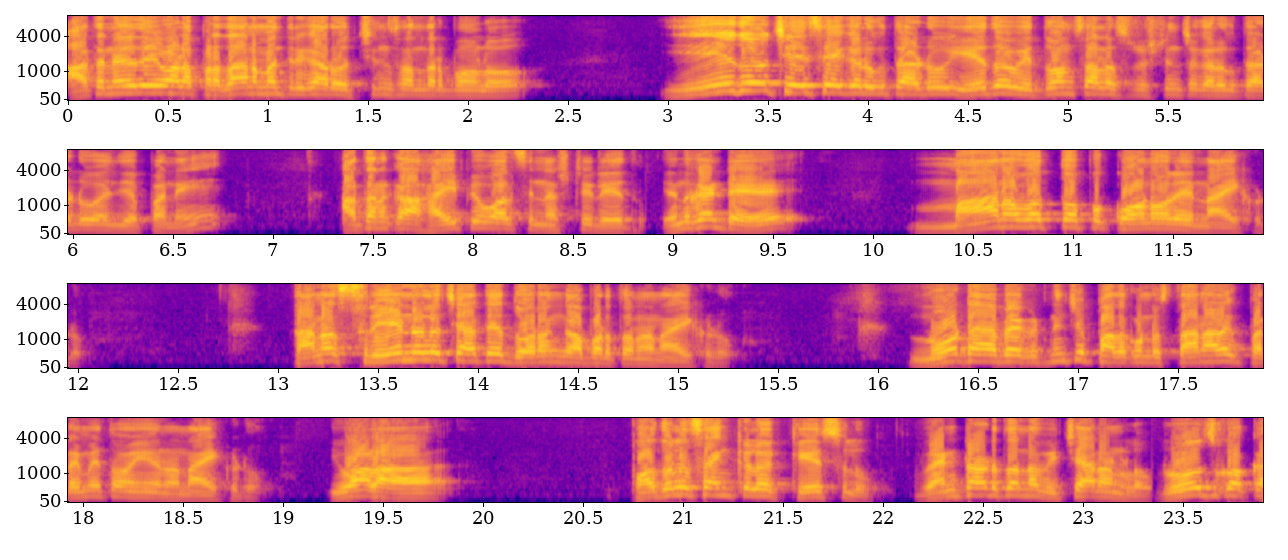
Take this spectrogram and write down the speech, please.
అతను ఏదో ఇవాళ ప్రధానమంత్రి గారు వచ్చిన సందర్భంలో ఏదో చేసేయగలుగుతాడు ఏదో విధ్వంసాలు సృష్టించగలుగుతాడు అని చెప్పని అతనికి ఆ హైప్ ఇవ్వాల్సిన నష్టి లేదు. ఎందుకంటే మానవత్వపు కోణం లేని నాయకుడు. తన శ్రేణుల చేతే దూరం కాబడుతున్న నాయకుడు. నూట యాభై ఒకటి నుంచి పదకొండు స్థానాలకు పరిమితం అయిన నాయకుడు. ఇవాళ పదుల సంఖ్యలో కేసులు వెంటాడుతున్న విచారణలు రోజుకొక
